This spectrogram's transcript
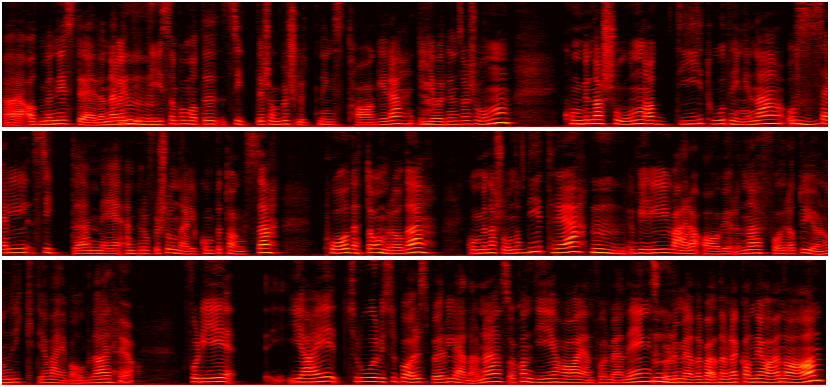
eh, administrerende, eller de, Mm. de som på en måte sitter som beslutningstagere i organisasjonen. Kombinasjonen av de to tingene, og Mm. selv sitte med en profesjonell kompetanse på dette området, kombinasjonen av de tre, Mm. vil være avgjørende for at du gjør noen riktige veivalg der. Ja. Fordi jeg tror hvis du bare spør lederne, så kan de ha en formening. Spør Mm. du medarbeiderne, kan de ha en annen.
